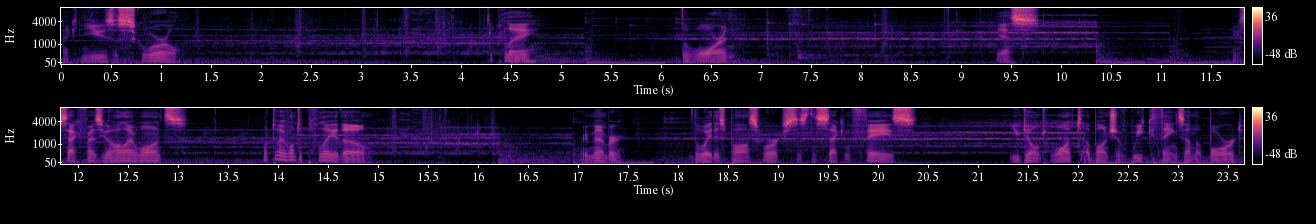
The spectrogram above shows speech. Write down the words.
I can use a squirrel play the Warren. Yes. I can sacrifice you all I want. What do I want to play, though? Remember, the way this boss works is the second phase. You don't want a bunch of weak things on the board.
